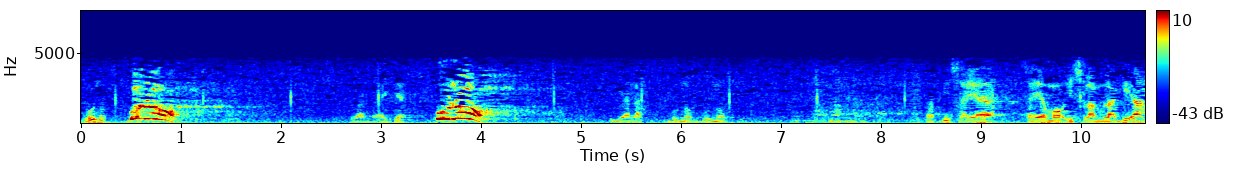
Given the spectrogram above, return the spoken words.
Bunuh. Bunuh. Tuan Raja. Bunuh. Iyalah, bunuh, bunuh. Tapi saya saya mau Islam lagi ah.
